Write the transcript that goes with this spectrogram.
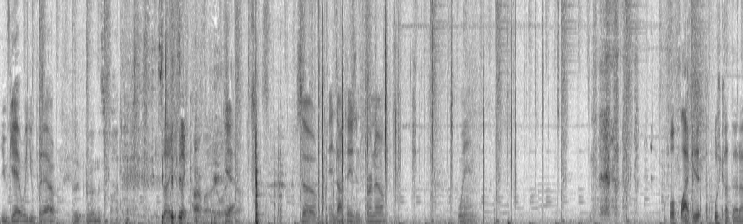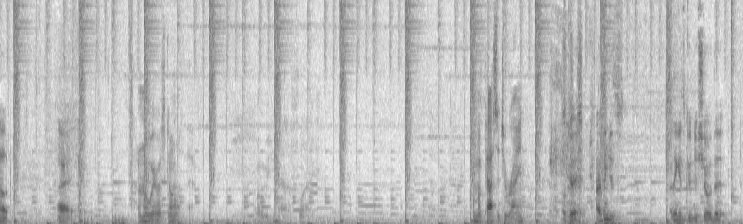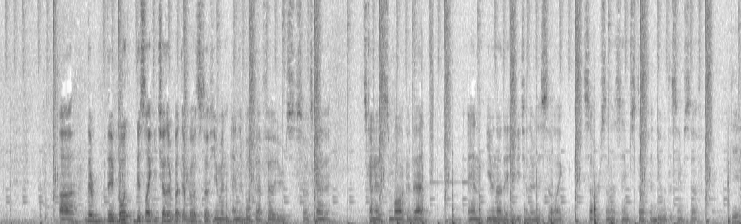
you get what you put out. Really put it on the spot. It's like it's like karma. In way, Yeah. You know? So in Dante's Inferno, when We'll flag it. We'll cut that out. All right. I don't know where I was going I'm gonna pass it to Ryan. okay, I think it's, I think it's good to show that. Uh, they're they both dislike each other, but they're both still human, and they both have failures. So it's kind of, it's kind of symbolic of that. And even though they hate each other, they still like suffer some of the same stuff and deal with the same stuff. Yeah.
